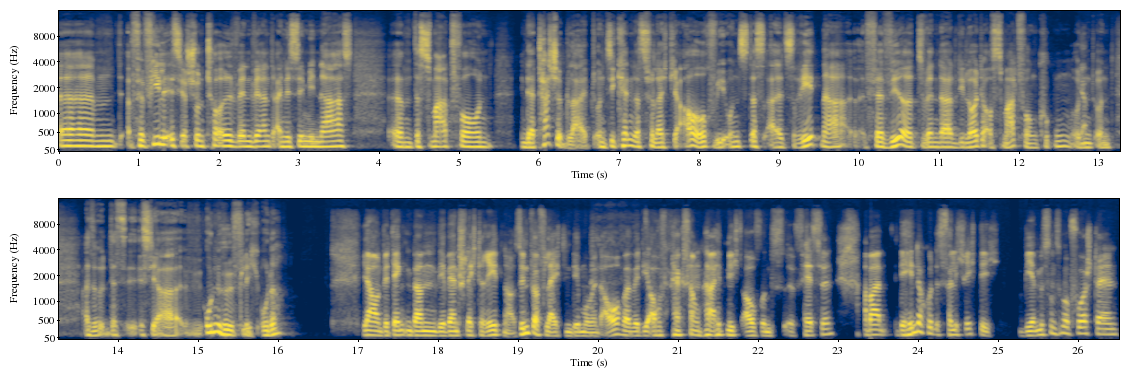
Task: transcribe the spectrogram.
ähm, für viele ist ja schon toll, wenn während eines Seminars ähm, das Smartphone in der Tasche bleibt. Und Sie kennen das vielleicht ja auch, wie uns das als Redner verwirrt, wenn da die Leute aufs Smartphone gucken. Und, ja. und also das ist ja unhöflich, oder? Ja, und wir denken dann, wir wären schlechte Redner. Sind wir vielleicht in dem Moment auch, weil wir die Aufmerksamkeit nicht auf uns äh, fesseln. Aber der Hintergrund ist völlig richtig. Wir müssen uns immer vorstellen,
